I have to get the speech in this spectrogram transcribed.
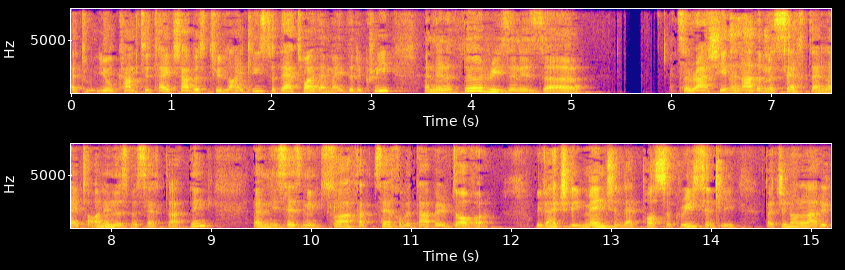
it, you'll come to take Shabbos too lightly, so that's why they made the decree. And then a third reason is, uh, it's a Rashi in another Masechta, and later on in this Masechta, I think, and he says, We've actually mentioned that posuk recently, but you're not allowed to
